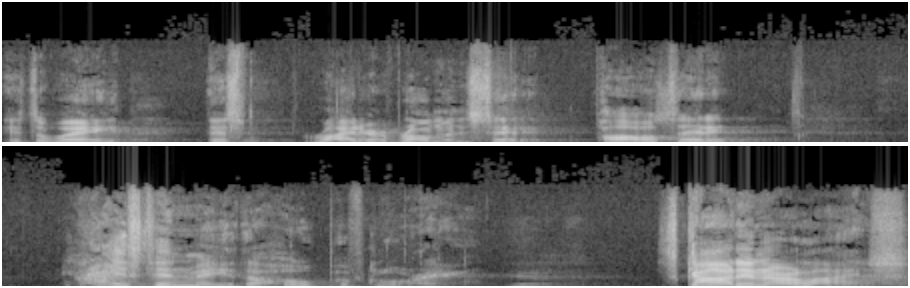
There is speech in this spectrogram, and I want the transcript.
is the way this writer of Romans said it. Paul said it. Christ in me, the hope of glory. It's God in our lives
